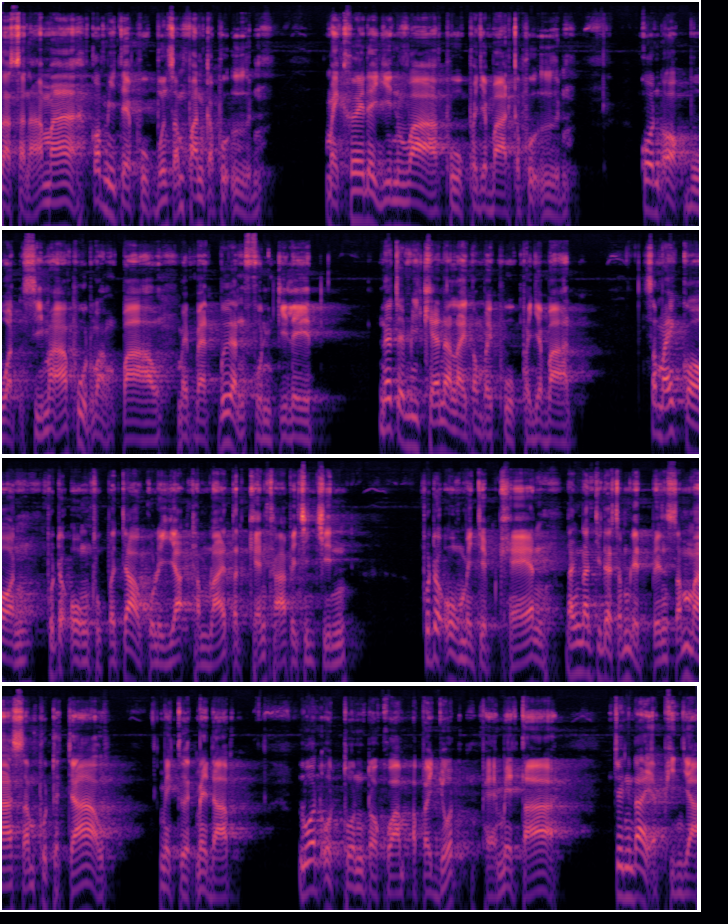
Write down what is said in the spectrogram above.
ศาสนามาก็มีแต่ผูกบุญสัมพันธ์กับผู้อื่น ไม่เคยได้ยินว่าผูกพยาบาทกับผู้อื่นคนออกบวชสีมหาพูดว่างเปล่า ไม่แปดเปื้อนฝุ่นกิเลสน่าจะมีแค้นอะไรต้องไปผูกพยาบาท สมัยก่อนพุทธองค์ถูกพระเจ้ากุริยะทำร้ายตัดแขนขาเป็นชิ้นๆพุทธองค์ไม่เจ็บแค้นดังนั้นจึงได้สำเร็จเป็นสัมมาสัมพุทธเจ้า ไม่เกิดไม่ดับล้วนอดทนต่อความอัปยศแผ่เมตตา จึงได้อภิญญา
